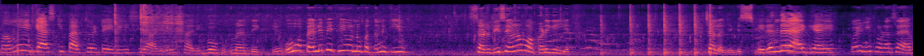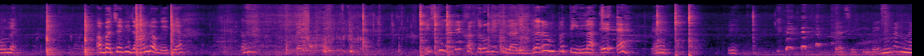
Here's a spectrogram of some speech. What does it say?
मम्मी ये गैस की पाइप थोड़ी टेढ़ी सी आ रही है सारी। वो मैं देखती हूँ। वो पहले भी थी उन्होंने पता नहीं की सर्दी से ना वो अकड़ गई है। चलो जी बिस्मिल्लाह। फिर अंदर आ गया ये। कोई नहीं थोड़ा सा है वो मैं। अब बच्चे की जान लोगे क्या? इसको कहते हैं खतरों के खिलाड़ी। गरम पतीला ए ए, ए, ए। पैसे पूरे नहीं करने।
